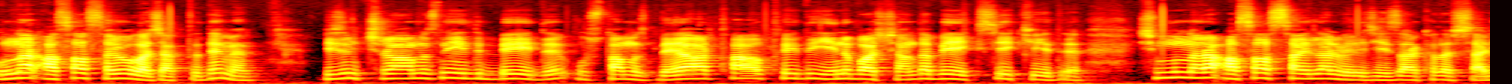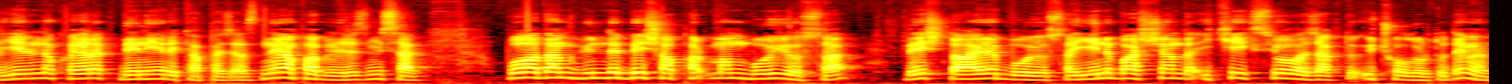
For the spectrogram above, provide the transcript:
Bunlar asal sayı olacaktı değil mi? Bizim çırağımız neydi? B'ydi. Ustamız B artı 6 idi. Yeni başlayan da B eksi 2 idi. Şimdi bunlara asal sayılar vereceğiz arkadaşlar. Yerine koyarak deneyerek yapacağız. Ne yapabiliriz? Misal bu adam günde 5 apartman boyuyorsa 5 daire boyuyorsa yeni başlayan da 2 eksi olacaktı 3 olurdu değil mi?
